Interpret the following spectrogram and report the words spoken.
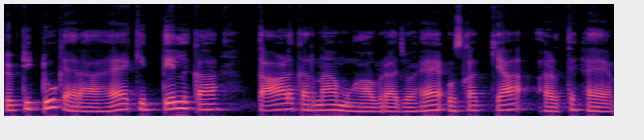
फिफ्टी टू कह रहा है कि तिल का ताड़ करना मुहावरा जो है, उसका क्या अर्थ है?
